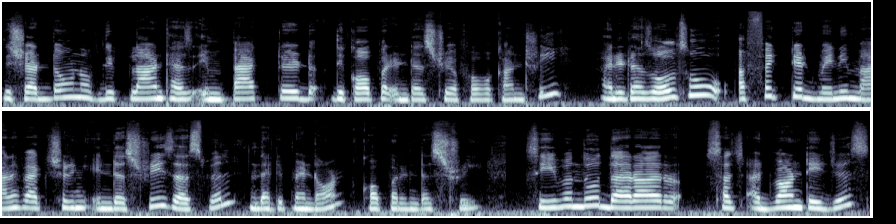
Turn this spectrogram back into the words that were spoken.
the shutdown of the plant has impacted the copper industry of our country and it has also affected many manufacturing industries as well that depend on copper industry. So even though there are such advantages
